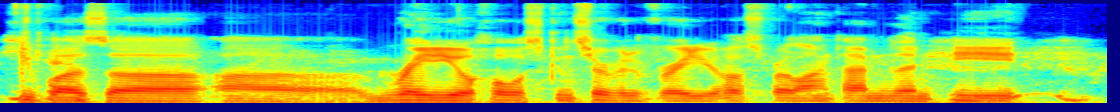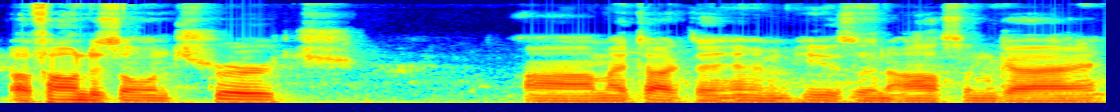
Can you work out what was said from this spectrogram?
He Okay. was a, a radio host, conservative radio host for a long time. Then he uh, found his own church. Um, I talked to him. He's an awesome guy.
